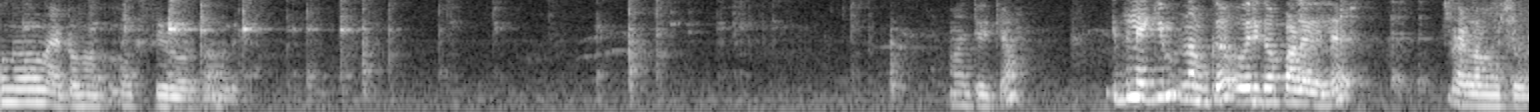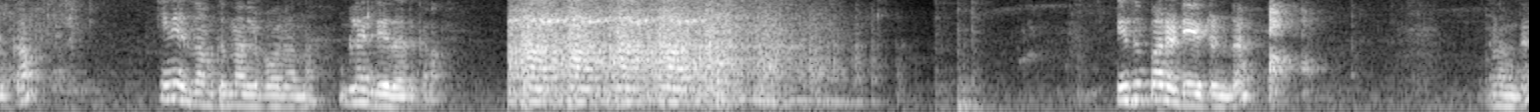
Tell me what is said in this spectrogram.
ഒന്ന് നന്നായിട്ടൊന്ന് മിക്സ് ചെയ്ത് കൊടുത്താൽ മതി. മാറ്റി വയ്ക്കാം ഇതിലേക്കും നമുക്ക് ഒരു കപ്പ് അളവിൽ വെള്ളം ഒഴിച്ചു കൊടുക്കാം. ഇനി ഇത് നമുക്ക് നല്ലപോലെ ഒന്ന് ബ്ലെൻഡ് ചെയ്തെടുക്കണം. ഇതിപ്പോൾ റെഡി ആയിട്ടുണ്ട്. നമുക്ക്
